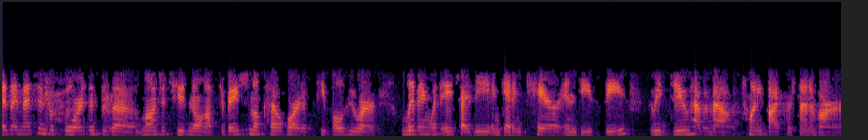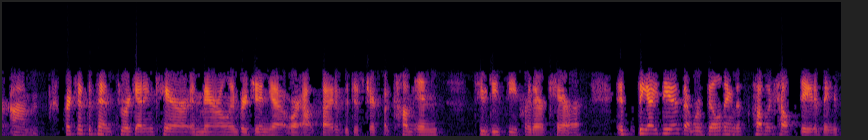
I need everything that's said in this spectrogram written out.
As I mentioned before, this is a longitudinal observational cohort of people who are living with HIV and getting care in DC. So we do have about 25% of our um, participants who are getting care in Maryland, Virginia, or outside of the district but come in to DC for their care. It's the idea that we're building this public health database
